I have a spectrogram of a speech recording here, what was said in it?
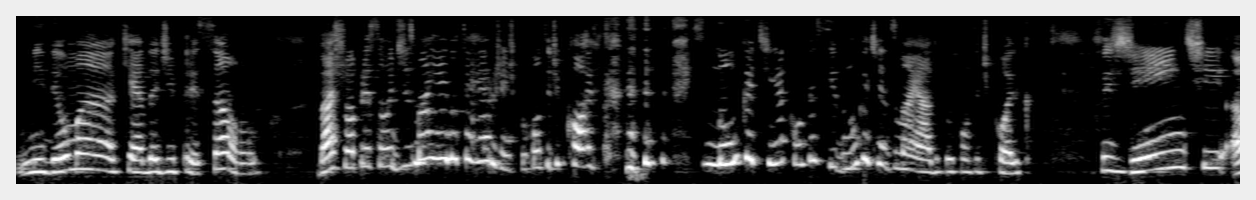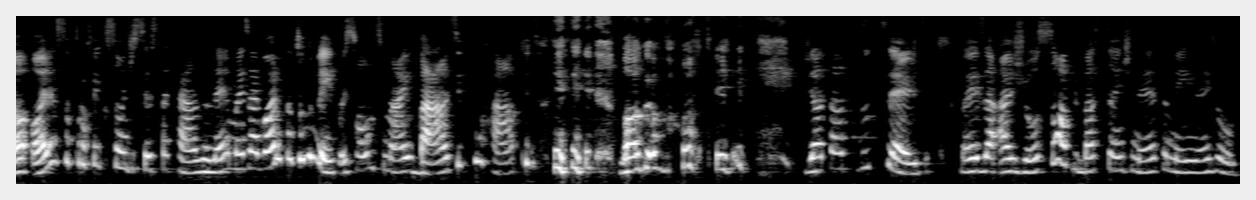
me deu uma queda de pressão, baixou a pressão e desmaiei no terreiro, gente, por conta de cólica. Isso nunca tinha acontecido, nunca tinha desmaiado por conta de cólica. Falei, gente, olha essa profecção de sexta casa, né? Mas agora tá tudo bem, foi só um desmaio básico, rápido. Logo eu voltei, já tá tudo certo. Mas a, a Jo sofre bastante, né? Também, né, Jo?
